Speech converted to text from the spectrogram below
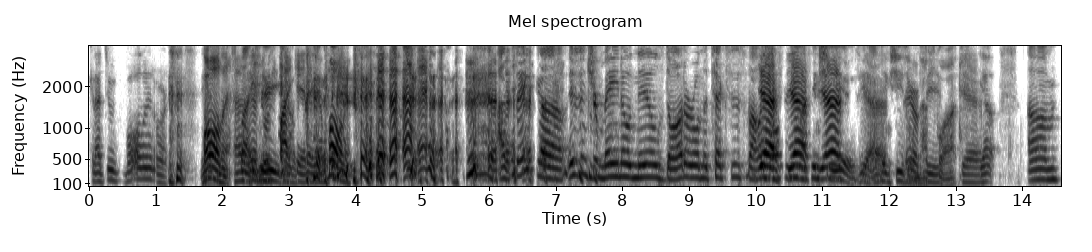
Can I do balling or balling? Spike, there Spike, yeah, there you go. balling. I think uh isn't Jermaine O'Neal's daughter on the Texas volleyball yes, team? I yes, think yes, she is. Yeah, I think she's They're on that beast. squad. Yeah. Yep. Um,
